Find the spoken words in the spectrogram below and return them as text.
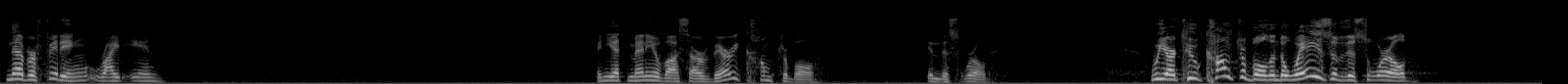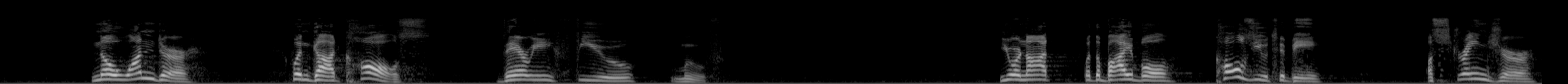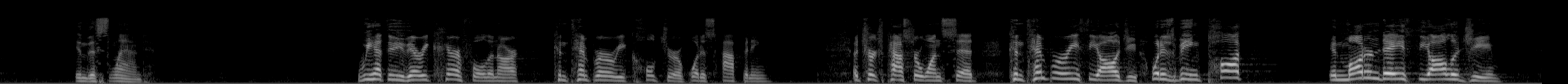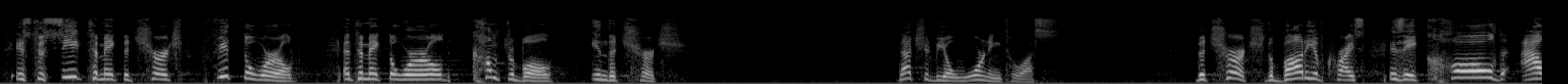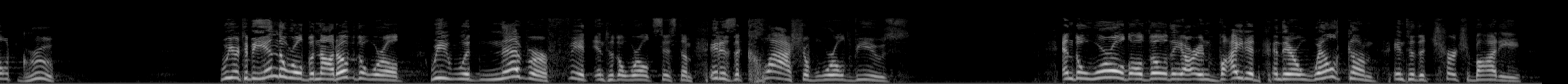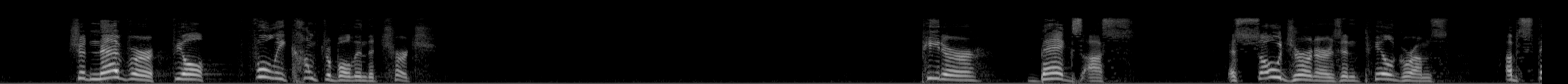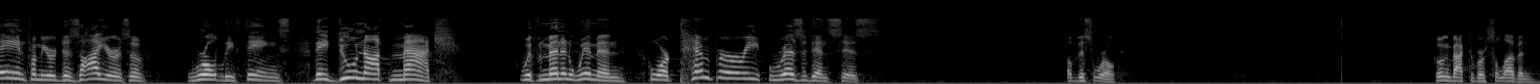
never fitting right in. And yet, many of us are very comfortable in this world. We are too comfortable in the ways of this world. No wonder when God calls, very few move. You are not what the Bible calls you to be a stranger in this land. We have to be very careful in our contemporary culture of what is happening. A church pastor once said, contemporary theology, what is being taught in modern day theology, is to seek to make the church fit the world and to make the world comfortable in the church. That should be a warning to us. The church, the body of Christ, is a called out group. We are to be in the world, but not of the world. We would never fit into the world system. It is a clash of worldviews. And the world, although they are invited and they are welcomed into the church body, should never feel fully comfortable in the church. Peter begs us, as sojourners and pilgrims, abstain from your desires of worldly things. They do not match with men and women who are temporary residences of this world. Going back to verse 11,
